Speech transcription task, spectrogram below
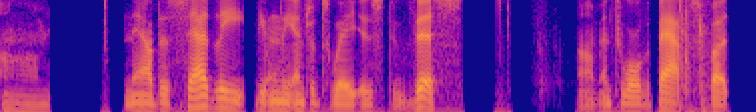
Um, now the sadly the only entrance way is through this, um, and through all the bats, but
